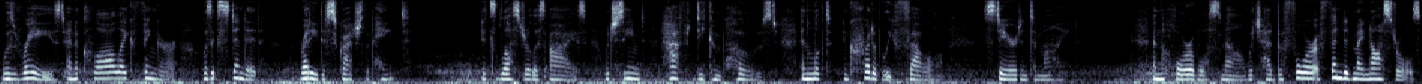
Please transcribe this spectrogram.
was raised, and a claw like finger was extended, ready to scratch the paint. Its lusterless eyes, which seemed half decomposed and looked incredibly foul, stared into mine and the horrible smell which had before offended my nostrils,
